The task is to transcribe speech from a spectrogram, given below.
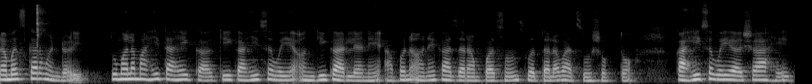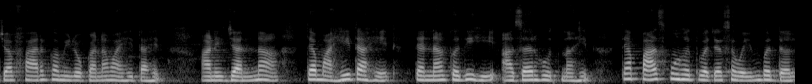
नमस्कार मंडळी. तुम्हाला माहीत आहे का की काही सवयी अंगीकारल्याने आपण अनेक आजारांपासून स्वतःला वाचवू शकतो. काही सवयी अशा आहेत ज्या फार कमी लोकांना माहीत आहेत आणि ज्यांना त्या माहीत आहेत त्यांना कधीही आजार होत नाहीत. त्या पाच महत्त्वाच्या सवयींबद्दल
